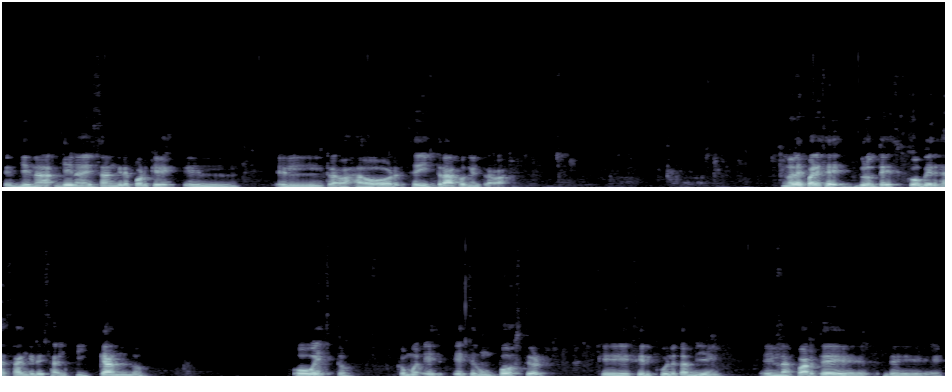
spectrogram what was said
eh, llena, llena de sangre porque el, el trabajador se distrajo en el trabajo. ¿No les parece grotesco ver esa sangre salpicando? O esto, como es, este es un póster que circule también en la parte de,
